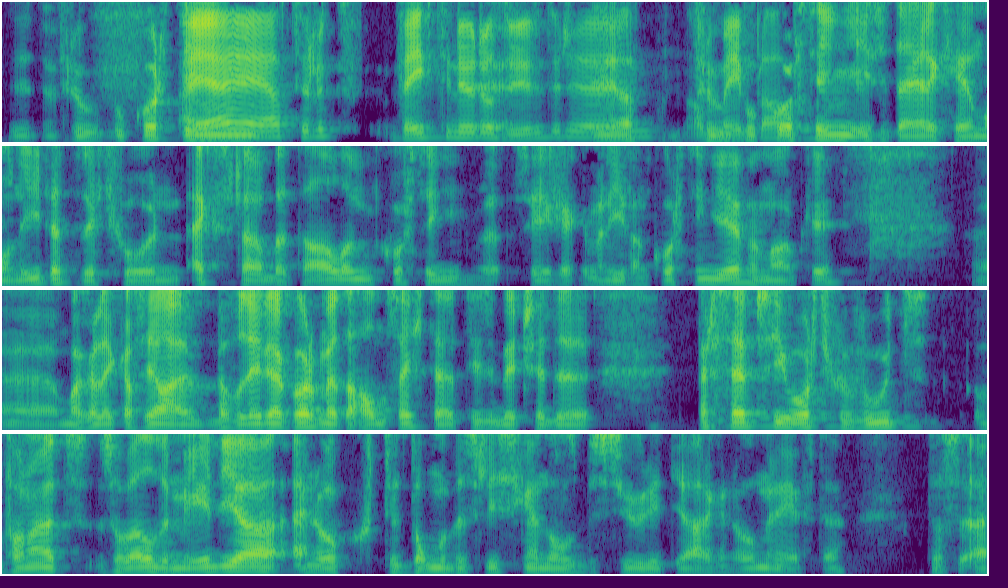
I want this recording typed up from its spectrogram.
dus de vroeg boekkorting... Ah, ja, ja, ja, tuurlijk. 15 euro duurder. ja, vroeg boekkorting is het eigenlijk helemaal niet. Het is echt gewoon extra betalen. Korting, zeer gekke manier van korting geven, maar oké. Okay. maar gelijk als, ja, ik ben volledig akkoord met de hand zegt, hè, het is een beetje de perceptie wordt gevoed vanuit zowel de media en ook de domme beslissingen die ons bestuur dit jaar genomen heeft. Hè. Dus, uh,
